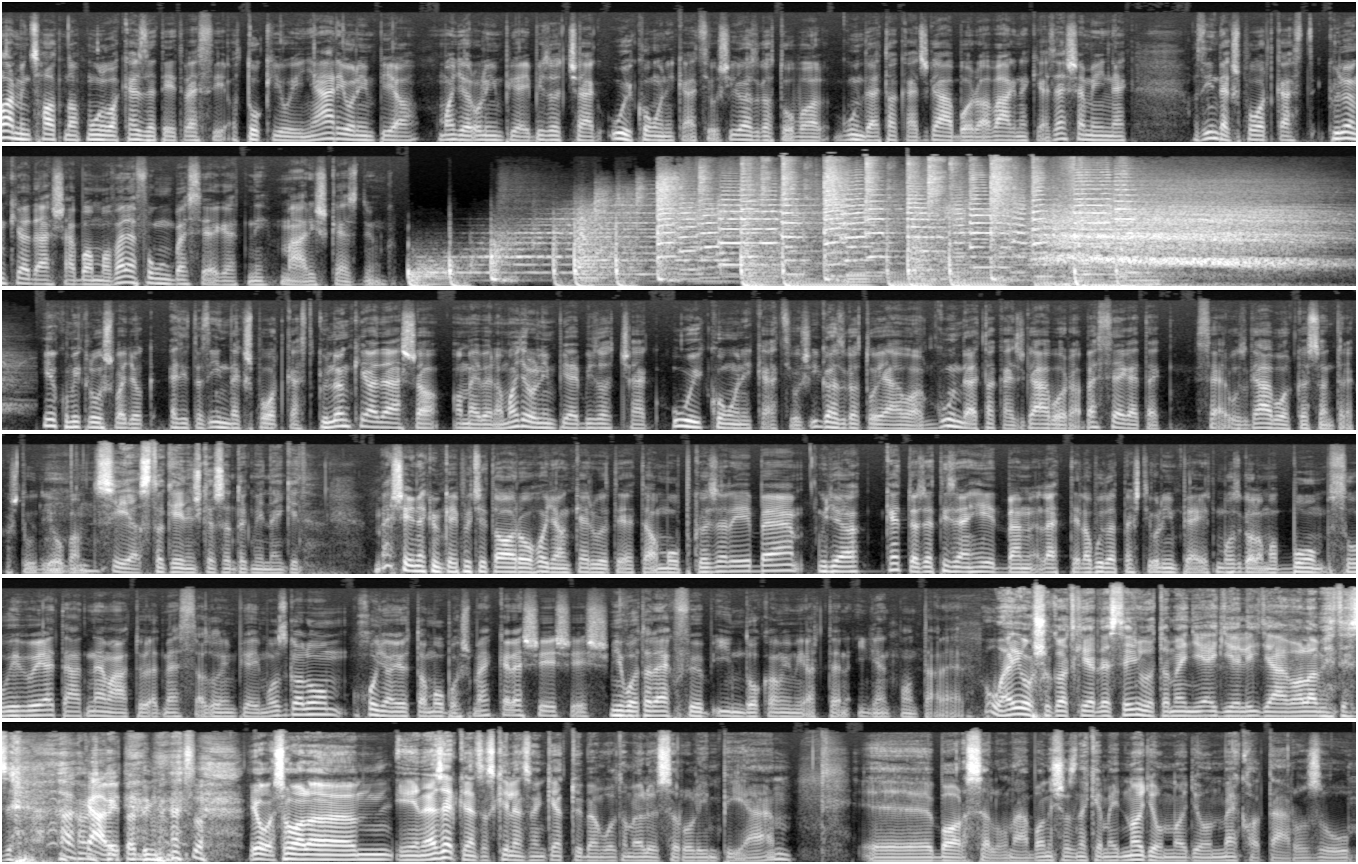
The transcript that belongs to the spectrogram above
36 nap múlva kezdetét veszi a Tokiói Nyári Olimpia, a Magyar Olimpiai Bizottság új kommunikációs igazgatóval, Gundel Takács Gáborral vág neki az eseménynek. Az Index Sportcast külön kiadásában ma vele fogunk beszélgetni, már is kezdünk. Ilko Miklós vagyok, ez itt az Index Sportcast különkiadása, amelyben a Magyar Olimpiai Bizottság új kommunikációs igazgatójával, Gundel Takács Gáborral beszélgetek. Szervusz Gábor, köszöntelek a stúdióban. Sziasztok, én is köszöntök mindenkit. Mesélj nekünk egy picit arról, hogyan kerültél te a MOB közelébe. Ugye 2017-ben lettél a Budapesti Olimpiai Mozgalom a BOM szóvivője, tehát nem áll tőled messze az olimpiai mozgalom. Hogyan jött a mobos megkeresés, és mi volt a legfőbb indok, ami miatt te igent mondtál erre? Hú, hát jó sokat kérdeztél, nyugodtan mennyi egyél így áll valamit. Ez... Hát kávét addig meg szóval. Jó, szóval um, én 1992-ben voltam először olimpián, Barcelonában, és az nekem egy nagyon-nagyon meghatározó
